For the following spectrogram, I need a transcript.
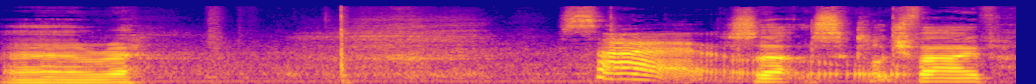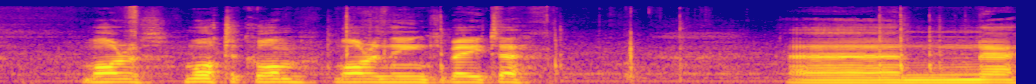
Uh, uh, So, So that's clutch five. More, more to come. More in the incubator. And uh,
